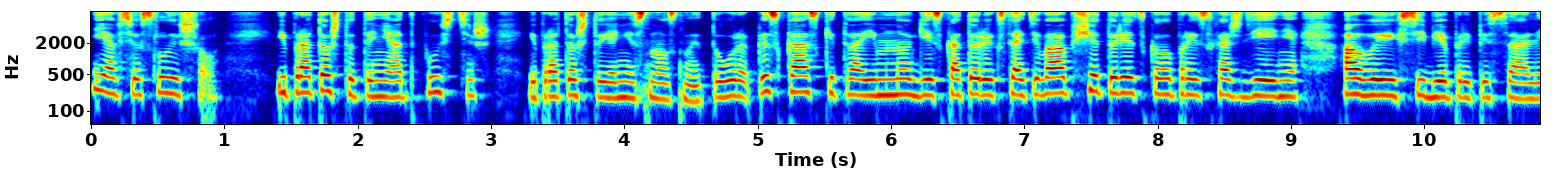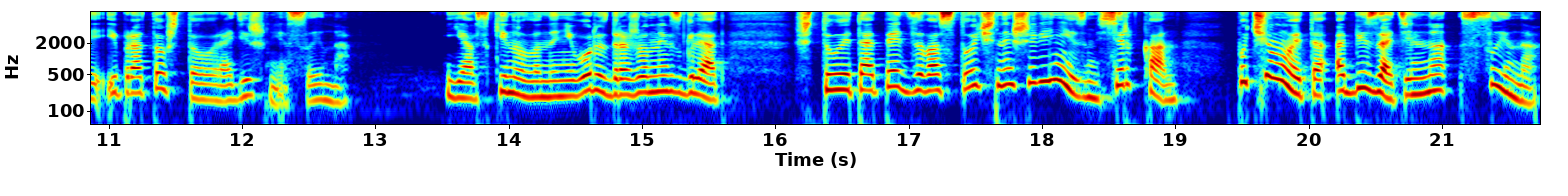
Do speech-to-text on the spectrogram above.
Я все слышал. И про то, что ты не отпустишь, и про то, что я несносный турок, и сказки твои, многие из которых, кстати, вообще турецкого происхождения, а вы их себе приписали, и про то, что родишь мне сына. Я вскинула на него раздраженный взгляд. Что это опять за восточный шовинизм, Серкан? Почему это обязательно сына?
